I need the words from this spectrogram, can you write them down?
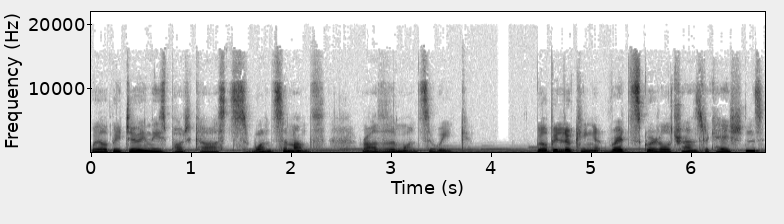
we'll be doing these podcasts once a month rather than once a week. We'll be looking at red squirrel translocations,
